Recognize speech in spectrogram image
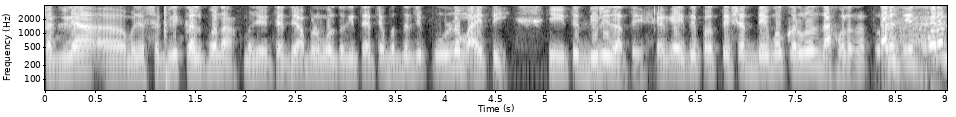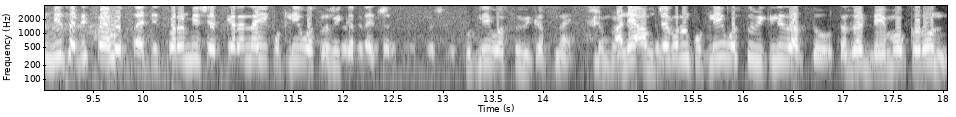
सगळ्या म्हणजे सगळी कल्पना म्हणजे त्याची आपण बोलतो की त्याच्याबद्दलची पूर्ण माहिती ही इथे दिली जाते. कारण का इथे प्रत्यक्षात डेमो करूनच दाखवला जातो. कारण जिथपर्यंत मी सॅटिस्फाय होत नाही तिथपर्यंत मी शेतकऱ्यांना ही कुठलीही वस्तू विकत नाही सर. कुठलीही वस्तू विकत नाही. आणि आमच्याकडून कुठलीही वस्तू विकली जातो त्याचा डेमो करून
